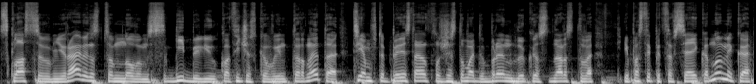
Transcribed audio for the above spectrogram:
с классовым неравенством новым, с гибелью классического интернета, тем, что перестанет существовать бренды государства и посыпется вся экономика,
